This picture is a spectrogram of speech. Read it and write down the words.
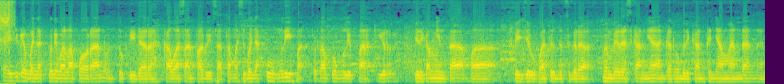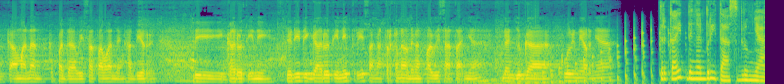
Saya juga banyak menerima laporan untuk di daerah kawasan pariwisata masih banyak pungli Pak, terutama pungli parkir. Jadi kami minta Pak PJ Bupati untuk segera membereskannya agar memberikan kenyamanan dan keamanan kepada wisatawan yang hadir di Garut ini. Jadi di Garut ini Tri sangat terkenal dengan pariwisatanya dan juga kulinernya. Terkait dengan berita sebelumnya,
